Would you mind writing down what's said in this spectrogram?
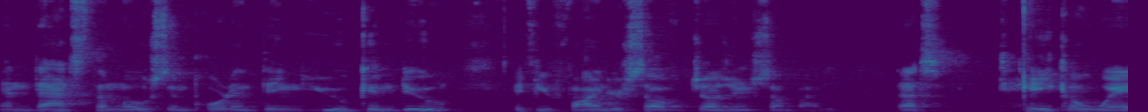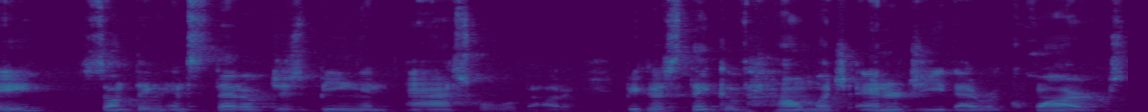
And that's the most important thing you can do if you find yourself judging somebody. That's take away something instead of just being an asshole about it. Because think of how much energy that requires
